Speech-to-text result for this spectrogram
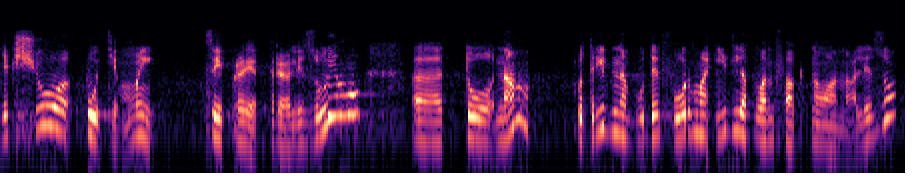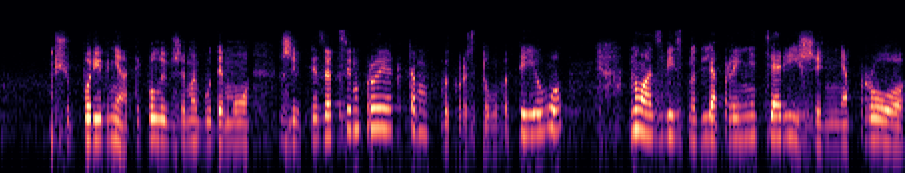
Якщо потім ми цей проєкт реалізуємо, е, то нам потрібна буде форма і для план-фактного аналізу, щоб порівняти, коли вже ми будемо жити за цим проєктом, використовувати його. Ну а звісно, для прийняття рішення про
